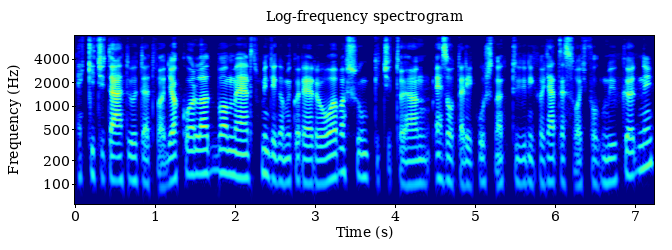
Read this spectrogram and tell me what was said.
egy kicsit átültetve a gyakorlatba, mert mindig, amikor erről olvasunk, kicsit olyan ezoterikusnak tűnik, hogy hát ez hogy fog működni.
